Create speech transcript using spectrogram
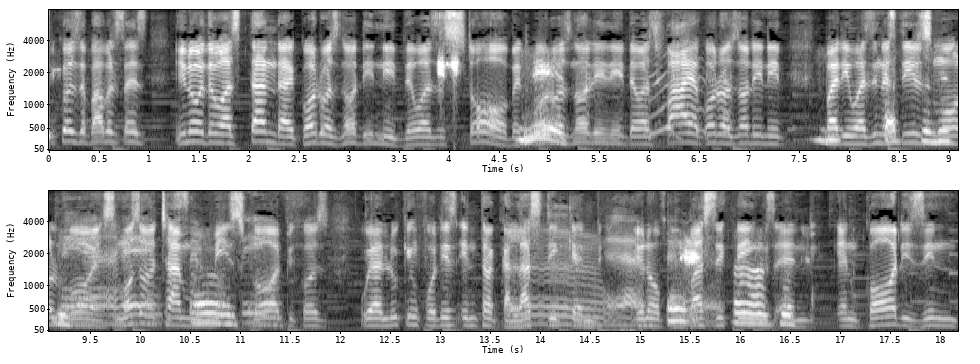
because the bible says you know there was thunder god was not in it. There was a storm and god was not in it. There was fire god was not in it. But he was in a still small voice. Yeah, most of the time we miss things. god because we are looking for these intergalactic and Mm, yeah, you know bombastic Oh, things good. and and god is in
